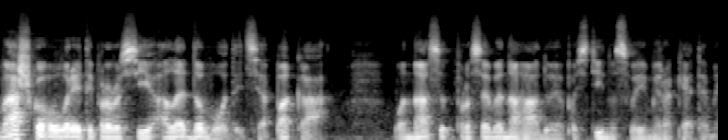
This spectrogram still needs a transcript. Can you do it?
Важко говорити про Росію, але доводиться. Пока. вона про себе нагадує постійно своїми ракетами.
